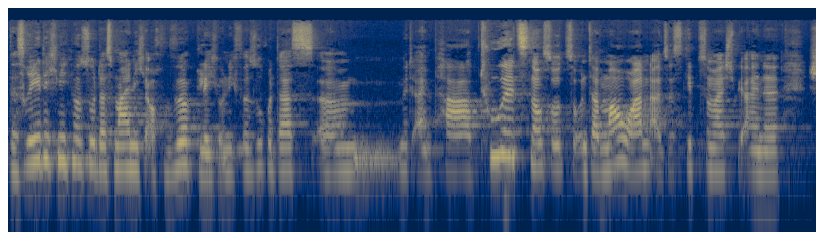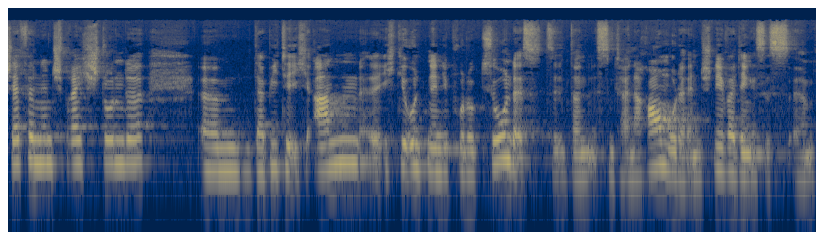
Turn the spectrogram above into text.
das rede ich nicht nur so, das meine ich auch wirklich. Und ich versuche das ähm, mit ein paar Tools noch so zu untermauern. Also es gibt zum Beispiel eine Chefinnen-Sprechstunde. Ähm, da biete ich an, äh, ich gehe unten in die Produktion, da ist, dann ist ein kleiner Raum oder in Schneewerding ist es ähm,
